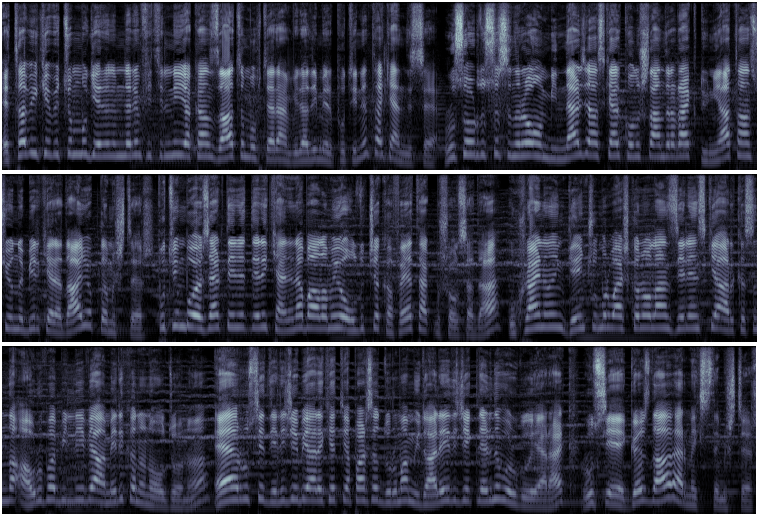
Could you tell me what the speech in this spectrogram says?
E tabii ki bütün bu gerilimlerin fitilini yakan zatı muhterem Vladimir Putin'in ta kendisi. Rus ordusu sınıra on binlerce asker konuşlandırarak dünya tansiyonunu bir kere daha yoklamıştır. Putin bu özerk devletleri kendine bağlamayı oldukça kafaya takmış olsa da Ukrayna'nın genç cumhurbaşkanı olan Zelenski arkasında Avrupa Birliği ve Amerika'nın olduğunu, eğer Rusya delice bir hareket yaparsa duruma müdahale edeceklerini vurgulayarak Rusya'ya gözdağı vermek istemiştir.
